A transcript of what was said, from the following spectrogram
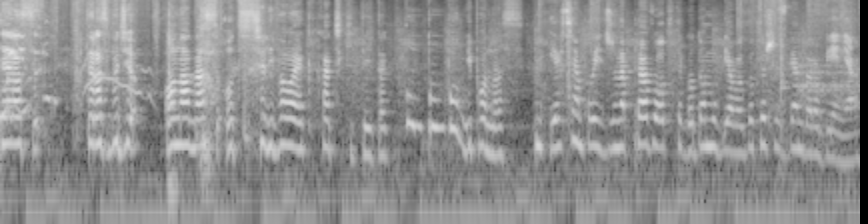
Teraz, teraz będzie ona nas odstrzeliwała jak kaczki tej, tak pum pum pum i po nas. Ja chciałam powiedzieć, że na prawo od tego domu białego też jest gen do robienia.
